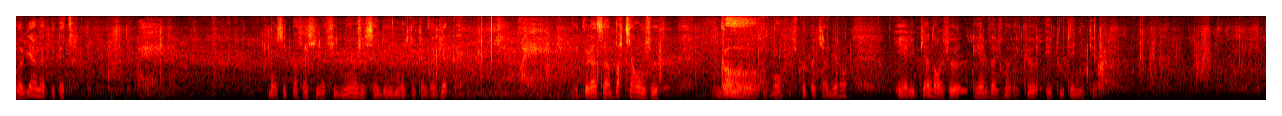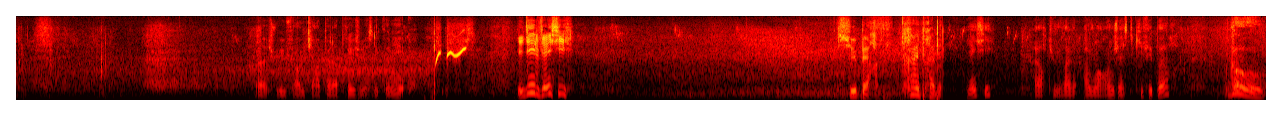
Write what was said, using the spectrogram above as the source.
Va bien, ma pépette Bon, c'est pas facile à filmer, hein, j'essaye de vous montrer qu'elle va bien. Et que là, ça va partir en jeu. Go Bon, je peux pas tirer bien loin. Et elle est bien dans le jeu, et elle va jouer avec eux, et tout est nickel. Voilà, je vais lui faire un petit rappel après, je laisse déconner. Idil, viens ici Super, très très bien. Viens ici. Alors tu vas avoir un geste qui fait peur. Go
